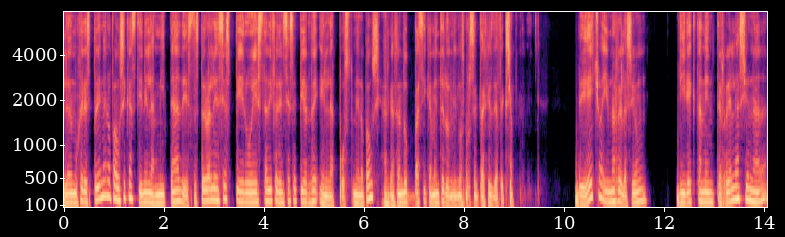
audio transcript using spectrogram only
Las mujeres premenopáusicas tienen la mitad de estas prevalencias, pero esta diferencia se pierde en la postmenopausia, alcanzando básicamente los mismos porcentajes de afección. De hecho, hay una relación directamente relacionada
